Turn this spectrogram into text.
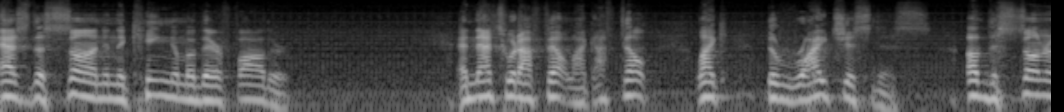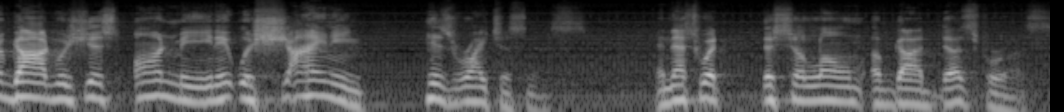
as the sun in the kingdom of their father. And that's what I felt like. I felt like the righteousness of the Son of God was just on me and it was shining his righteousness. And that's what the shalom of God does for us.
